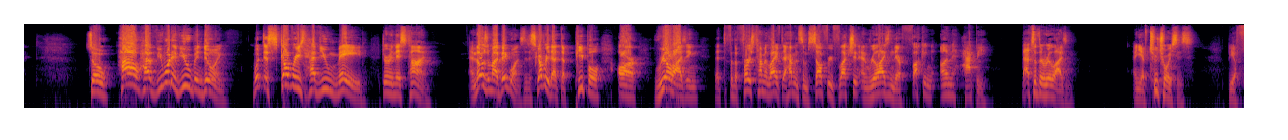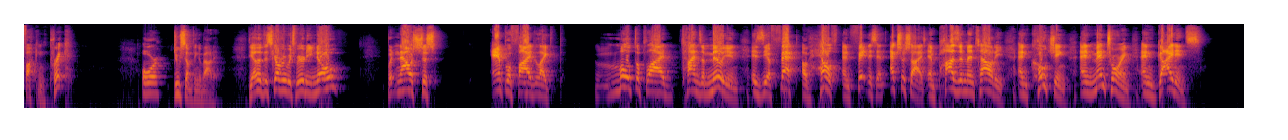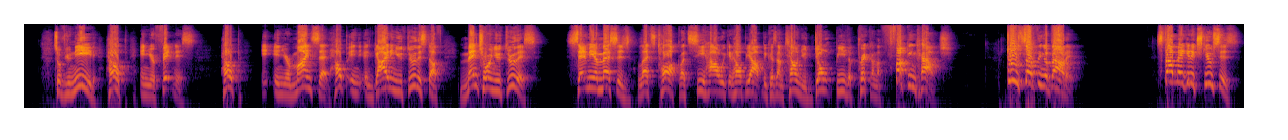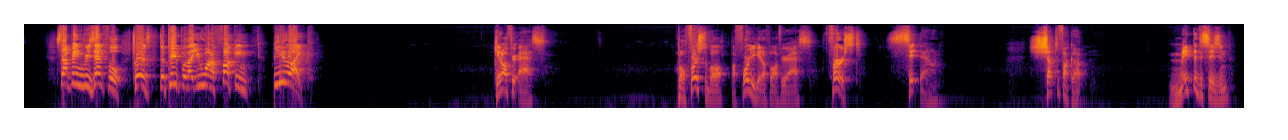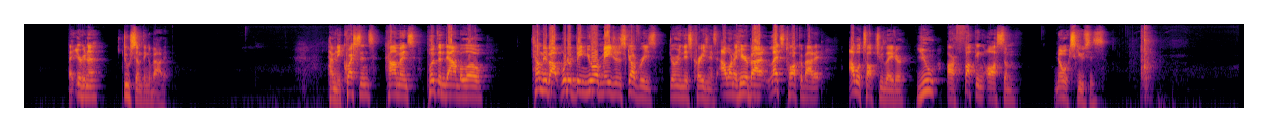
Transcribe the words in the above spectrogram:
So, how have you, what have you been doing? What discoveries have you made during this time? And those are my big ones. The discovery that the people are realizing that for the first time in life, they're having some self reflection and realizing they're fucking unhappy. That's what they're realizing. And you have two choices be a fucking prick or do something about it. The other discovery, which we already know, but now it's just amplified like multiplied times a million is the effect of health and fitness and exercise and positive mentality and coaching and mentoring and guidance. So if you need help in your fitness, help in your mindset, help in, in guiding you through this stuff, mentoring you through this, send me a message. Let's talk. Let's see how we can help you out because I'm telling you, don't be the prick on the fucking couch. Do something about it. Stop making excuses. Stop being resentful towards the people that you want to fucking be like. Get off your ass. Well, first of all, before you get up off your ass, first, sit down, shut the fuck up, make the decision that you're gonna do something about it. Have any questions, comments, put them down below. Tell me about what have been your major discoveries during this craziness. I wanna hear about it. Let's talk about it. I will talk to you later. You are fucking awesome. No excuses.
